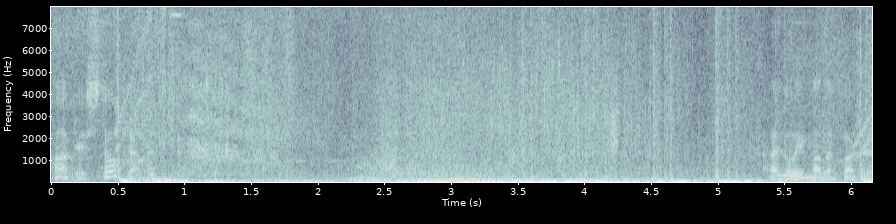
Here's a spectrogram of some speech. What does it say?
Fuck, they're still coming. Ugly motherfucker.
